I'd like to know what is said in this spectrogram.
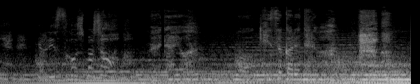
にやり過ごしましょう。無駄よ。もう気づかれてるわ。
